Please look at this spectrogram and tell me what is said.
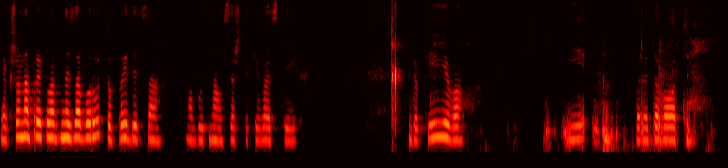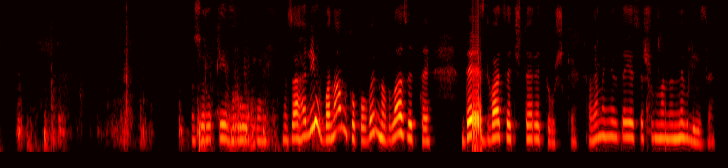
Якщо, наприклад, не заберуть, то прийдеться, мабуть, нам все ж таки вести їх до Києва і передавати з руки в руку. Взагалі в бананку повинно влазити десь 24 тушки. Але мені здається, що в мене не влізе.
